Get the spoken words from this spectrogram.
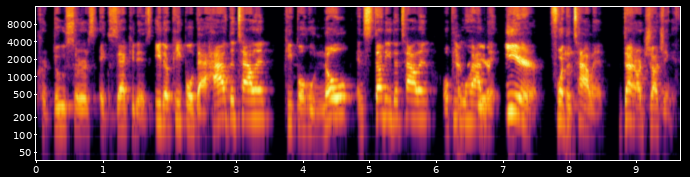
producers, executives, either people that have the talent people who know and study the talent or people have who have ear. the ear for mm. the talent that are judging it.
